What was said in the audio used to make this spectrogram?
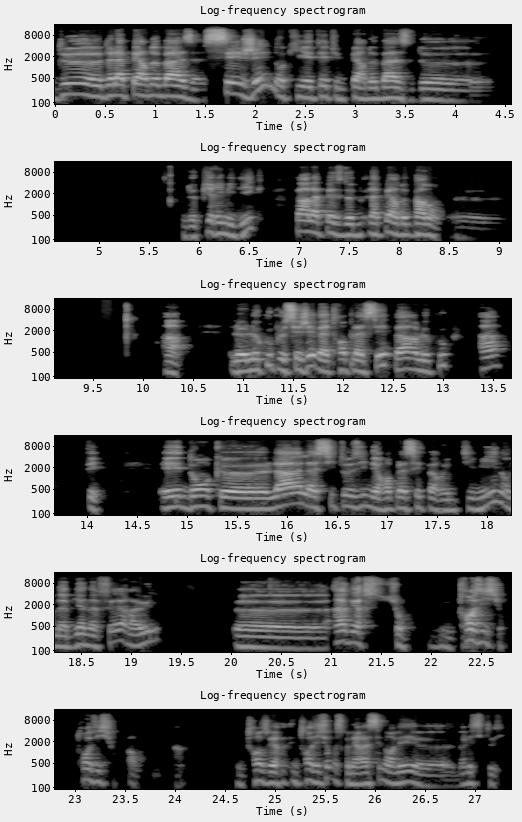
de, de la paire de base CG, donc qui était une paire de base de, de pyrimidique, par la, paire de, la paire de. Pardon. euh, ah, le, le couple CG va être remplacé par le couple AT. Et donc euh, là, la cytosine est remplacée par une thymine. On a bien affaire à une euh, inversion, une transition. Transition, pardon. hein. Une, transition parce qu'on est resté dans les, euh, dans les cytosines.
